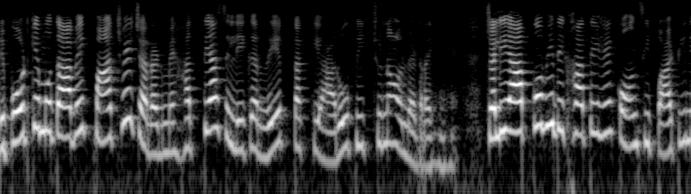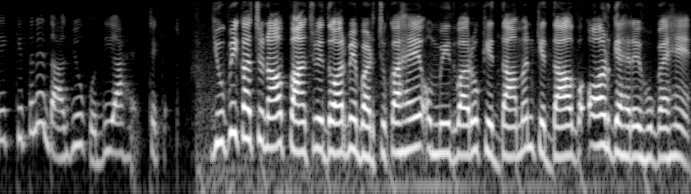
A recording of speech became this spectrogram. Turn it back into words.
रिपोर्ट के मुताबिक पाँचवें चरण में हत्या से लेकर रेप तक के आरोपी चुनाव लड़ रहे हैं। चलिए आपको भी दिखाते हैं कौन सी पार्टी ने कितने दागियों को दिया है टिकट। यूपी का चुनाव पाँचवें दौर में बढ़ चुका है। उम्मीदवारों के दामन के दाग और गहरे हो गए हैं।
